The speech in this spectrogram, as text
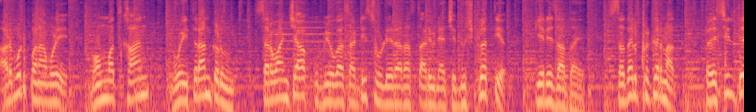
अडमुटपणामुळे मोहम्मद खान व इतरांकडून सर्वांच्या उपयोगासाठी सोडलेला रस्ता अडविण्याचे दुष्कृत्य केले जात आहे. सदर प्रकरणात तहसील ते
